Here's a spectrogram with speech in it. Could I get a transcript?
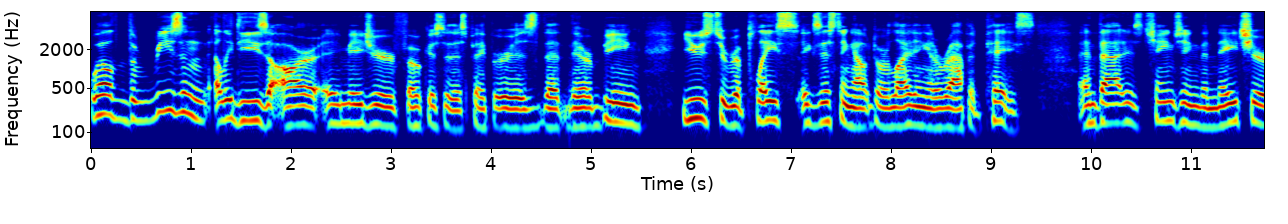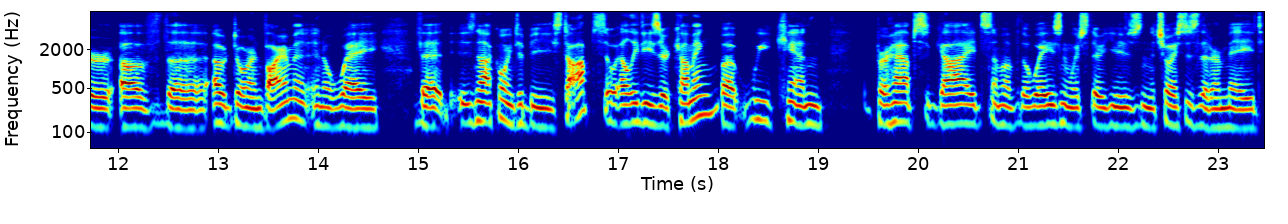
Well, the reason LEDs are a major focus of this paper is that they're being used to replace existing outdoor lighting at a rapid pace. And that is changing the nature of the outdoor environment in a way that is not going to be stopped. So LEDs are coming, but we can perhaps guide some of the ways in which they're used and the choices that are made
